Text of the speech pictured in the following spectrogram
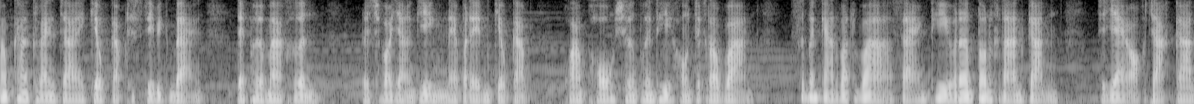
ความคลางแคลงใจเกี่ยวกับทฤษฎีบิ๊กแบงได้เพิ่มมากขึ้น โดยเฉพาะอย่างยิ่งในประเด็นเกี่ยวกับความโค้งเชิงพื้นที่ของจักรวาล ซึ่งเป็นการวัดว่าแสงที่เริ่มต้นขนานกัน จะแยกออกจากกัน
